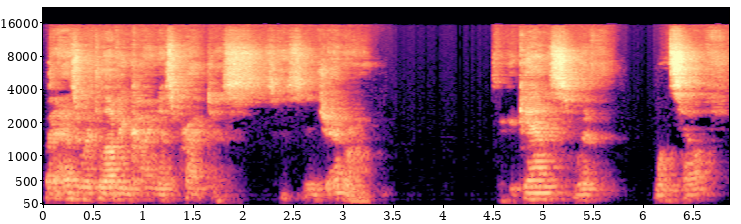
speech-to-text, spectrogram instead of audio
But as with loving kindness practice in general, it begins with oneself,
